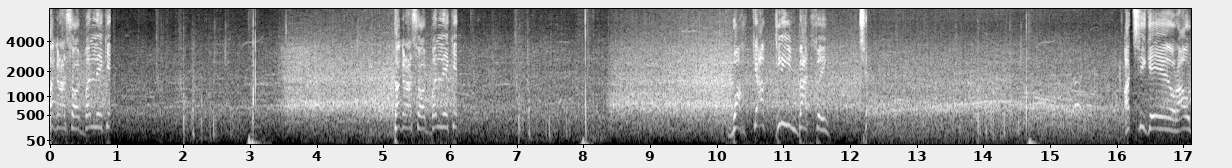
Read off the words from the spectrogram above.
तगड़ा शॉट, बल्ले के तगड़ा शॉट, बल्ले के वाह स्विंग अच्छी गेंद और आउट,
